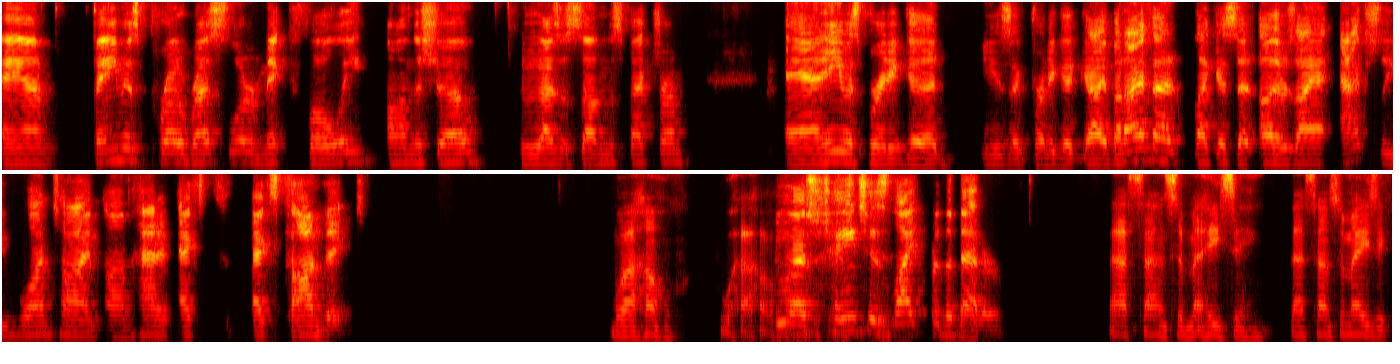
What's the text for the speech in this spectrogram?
And famous pro wrestler Mick Foley on the show, who has a son on the spectrum. And he was pretty good. He's a pretty good guy. But I've had, like I said, others. I actually one time um had an ex ex convict Wow, wow. who has changed his life for the better. That sounds amazing. That sounds amazing.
